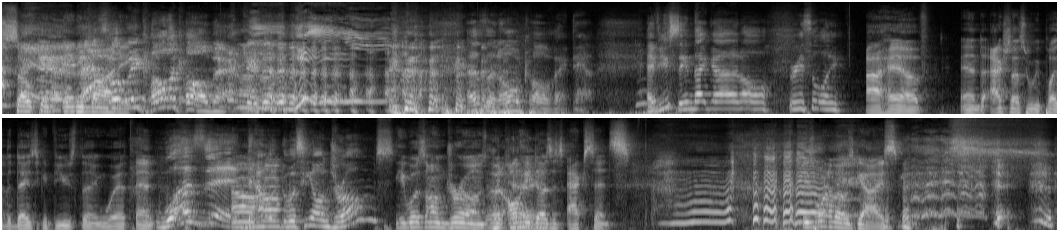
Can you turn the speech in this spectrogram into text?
Soaking That's anybody. That's what we call a callback. That's an old callback. Damn. Have you seen that guy at all recently? I have. And actually, that's who we played the Days of Confused thing with. And Was it? Uh-huh. That, was he on drums? he was on drums, but all he does is accents. He's one of those guys.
